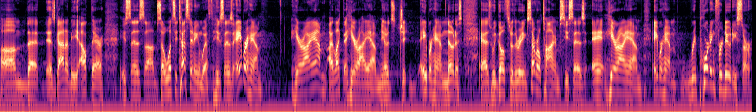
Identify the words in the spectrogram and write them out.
um, that has got to be out there. He says, um, So, what's he testing him with? He says, Abraham. Here I am. I like that. Here I am. You know, it's J- Abraham. Notice as we go through the reading several times, he says, "Here I am." Abraham reporting for duty, sir.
